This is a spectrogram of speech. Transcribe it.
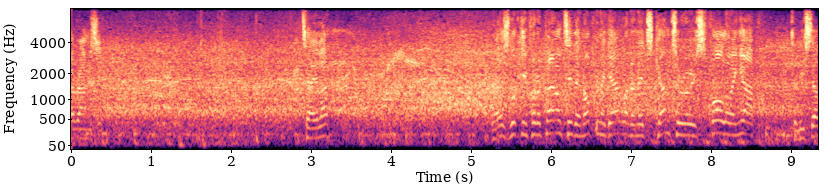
By Ramsey. Taylor. Wales looking for a penalty, they're not going to get one, and it's Gunter who is following up. Tolisso.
